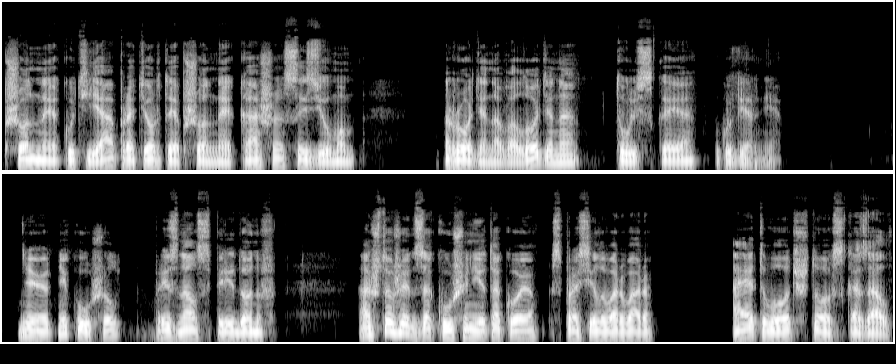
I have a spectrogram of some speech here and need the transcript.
пшенная кутья, протертая пшенная каша с изюмом, родина Володина, Тульская губерния. — Нет, не кушал, — признался Спиридонов. — А что же это за кушанье такое? — спросила Варвара. — А это вот что, — сказал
